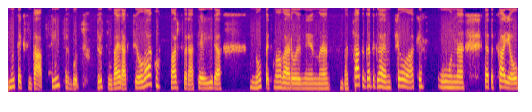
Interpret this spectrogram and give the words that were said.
nu, tā, simts, varbūt drusku vairāk cilvēku. Pārsvarā tie ir nu, pēc novērojumiem vecāka gadagājuma cilvēki. Un, tātad, kā jau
